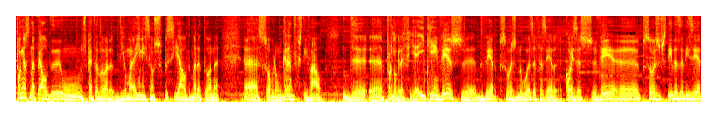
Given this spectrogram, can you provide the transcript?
Ponham-se na pele de um espectador de uma emissão especial de maratona uh, sobre um grande festival de uh, pornografia e que em vez de ver pessoas nuas a fazer coisas, vê pessoas vestidas a dizer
